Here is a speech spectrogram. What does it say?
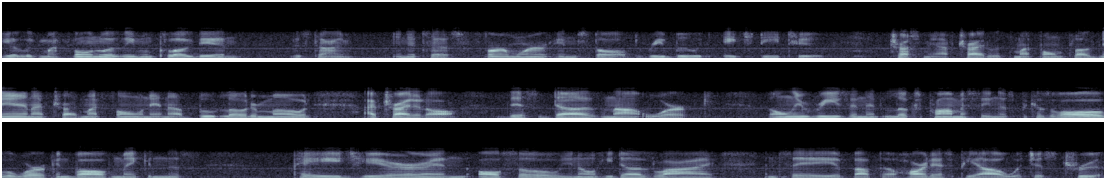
it, look, my phone wasn't even plugged in this time, and it says firmware installed, reboot HD2. Trust me, I've tried with my phone plugged in. I've tried my phone in a bootloader mode. I've tried it all. This does not work. The only reason it looks promising is because of all the work involved making this page here, and also, you know, he does lie and say about the hard SPL, which is truth.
